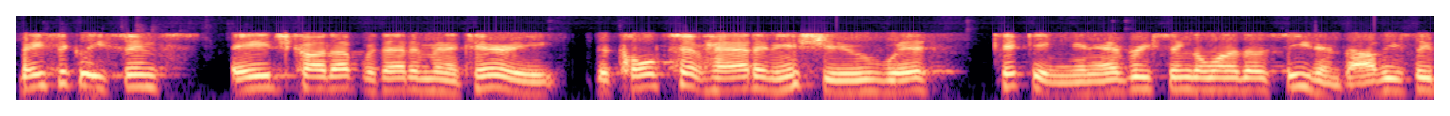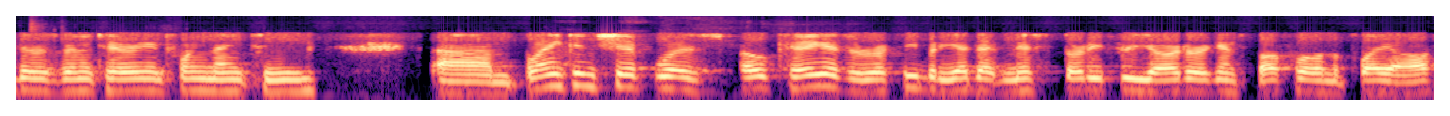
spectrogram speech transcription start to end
basically since age caught up with Adam Vinatieri, the Colts have had an issue with kicking in every single one of those seasons. Obviously, there was Vinatieri in 2019. Um, Blankenship was okay as a rookie, but he had that missed 33 yarder against Buffalo in the playoffs.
